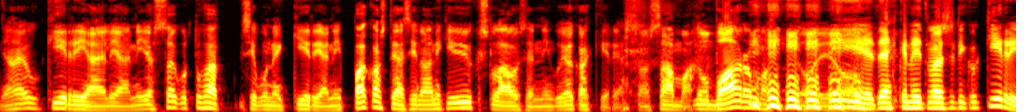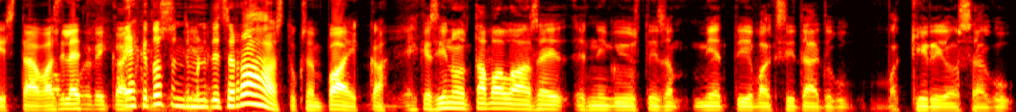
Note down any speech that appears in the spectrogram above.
Ja joku kirjailija, niin jos on joku tuhatsivuinen kirja, niin pakostaja siinä on ainakin yksi lause, niin kuin joka kirjassa on sama. No varmasti on, joo. Niin, että ehkä niitä voisi niinku kiristää, vaan silleen, hyvin että ehkä tuossa on semmoinen että se rahastuksen paikka. Ehkä siinä on tavallaan se, että niinku justiinsa miettii vaikka sitä, että joku, vaikka kirjoissa joku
